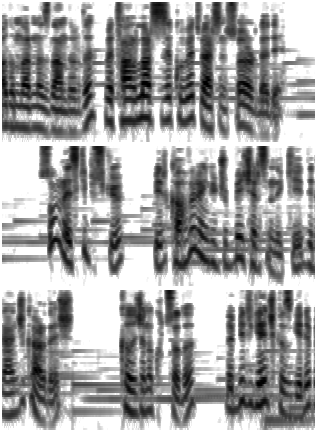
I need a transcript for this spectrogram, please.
adımlarını hızlandırdı ve Tanrılar size kuvvet versin Sir dedi. Sonra eski püskü bir kahverengi cübbe içerisindeki dilenci kardeş kılıcını kutsadı ve bir genç kız gelip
